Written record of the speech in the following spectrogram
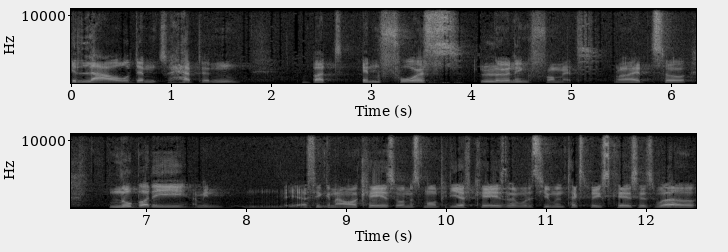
allow them to happen, but enforce learning from it, right? So nobody, I mean, I think in our case or in a Smallpdf case, and I would assume in TaxFix case as well,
